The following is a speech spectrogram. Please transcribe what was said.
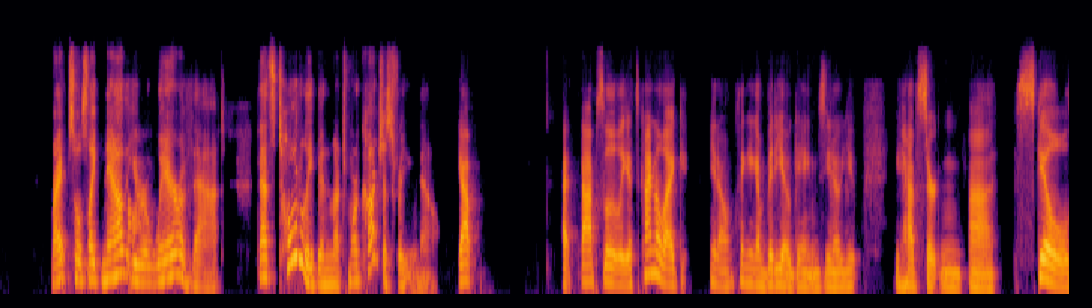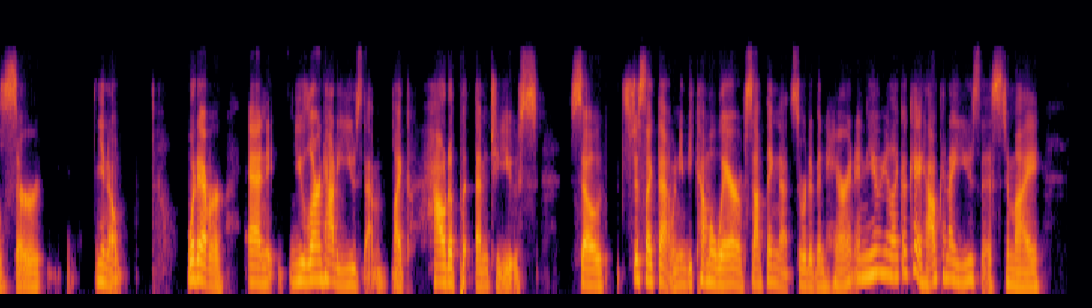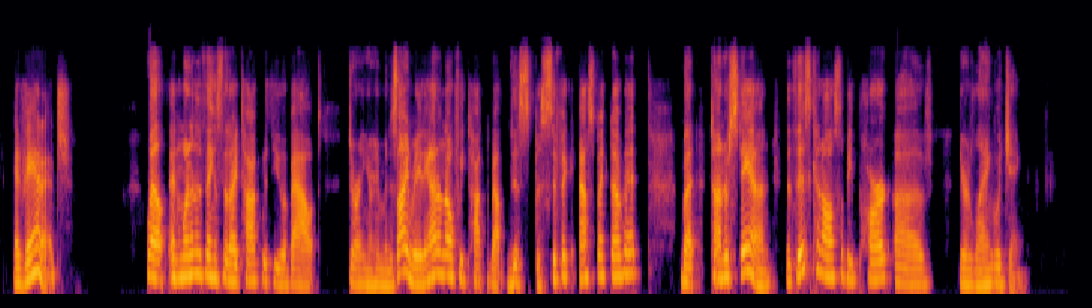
Right. So it's like now that you're aware of that, that's totally been much more conscious for you now. Yep. Absolutely. It's kind of like, you know, thinking of video games, you know, you you have certain uh skills or you know, whatever and you learn how to use them, like how to put them to use. So it's just like that. When you become aware of something that's sort of inherent in you, you're like, okay, how can I use this to my advantage? Well, and one of the things that I talked with you about during your human design reading, I don't know if we talked about this specific aspect of it, but to understand that this can also be part of your languaging,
